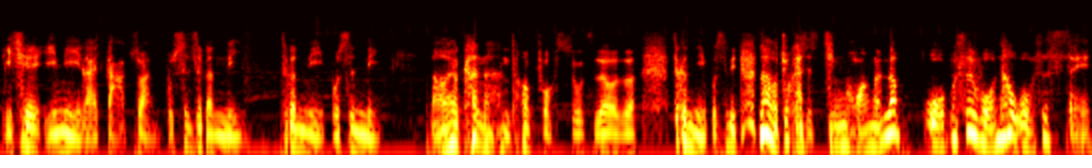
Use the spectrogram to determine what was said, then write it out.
一切以你来打转，不是这个你，这个你不是你。然后又看了很多佛书之后说，这个你不是你，那我就开始惊慌了。那我不是我，那我是谁？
